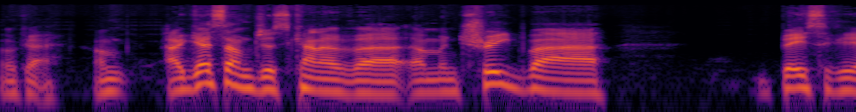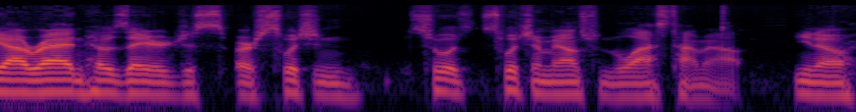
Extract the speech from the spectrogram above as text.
Okay, I'm. I guess I'm just kind of. Uh, I'm intrigued by basically Irad and Jose are just are switching sw- switching mounts from the last time out. You know,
